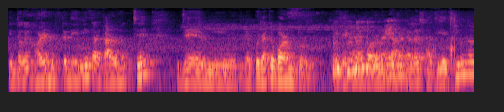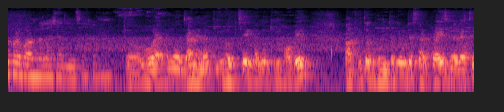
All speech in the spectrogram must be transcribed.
কিন্তু ওকে ঘরে ঢুকতে দিইনি তার কারণ হচ্ছে যে পূজাকে বরণ করব এই বরণের ডালা টালা সাজিয়েছি। সুন্দর করে সাজিয়েছে তো ও এখনও জানে না কি হচ্ছে এখানে কি হবে। পাখি তো ঘুম থেকে উঠে সারপ্রাইজ হয়ে গেছে।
